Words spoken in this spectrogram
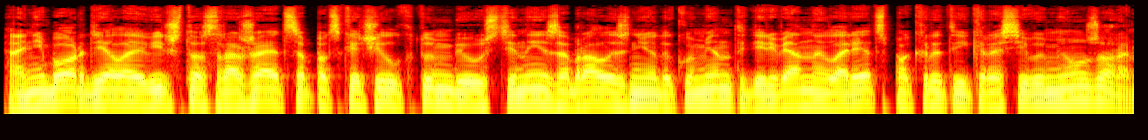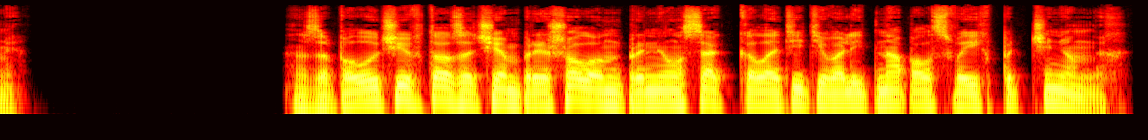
Анибор, делая вид, что сражается, подскочил к тумбе у стены и забрал из нее документы деревянный ларец, покрытый красивыми узорами. Заполучив то, зачем пришел, он принялся колотить и валить на пол своих подчиненных.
